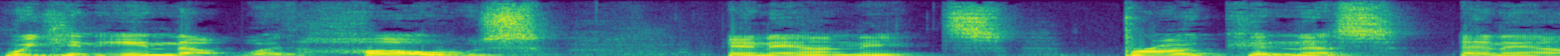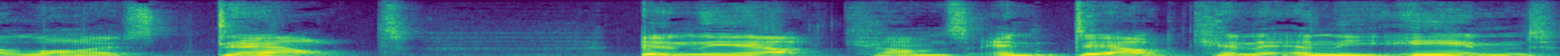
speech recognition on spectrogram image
we can end up with holes in our nets brokenness in our lives, doubt in the outcomes, and doubt can, in the end,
